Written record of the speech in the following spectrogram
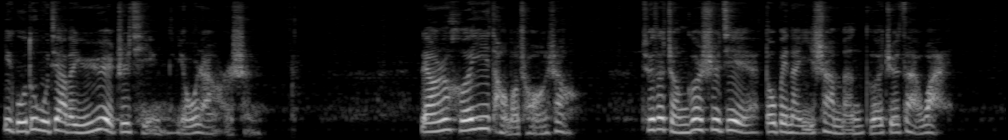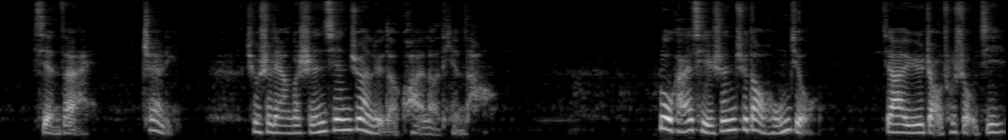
一股度假的愉悦之情油然而生。两人合一躺到床上，觉得整个世界都被那一扇门隔绝在外。现在，这里就是两个神仙眷侣的快乐天堂。陆凯起身去倒红酒，佳瑜找出手机，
